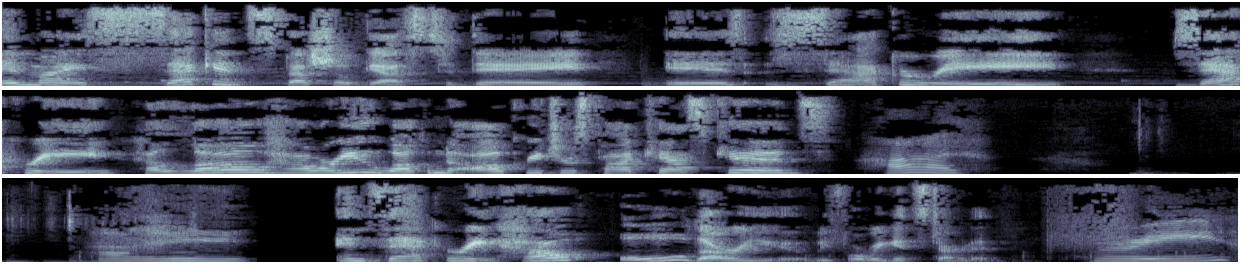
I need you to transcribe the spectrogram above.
And my second special guest today is Zachary. Zachary, hello. How are you? Welcome to All Creatures Podcast Kids. Hi. Hi. And Zachary, how old are you before we get started? Three.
